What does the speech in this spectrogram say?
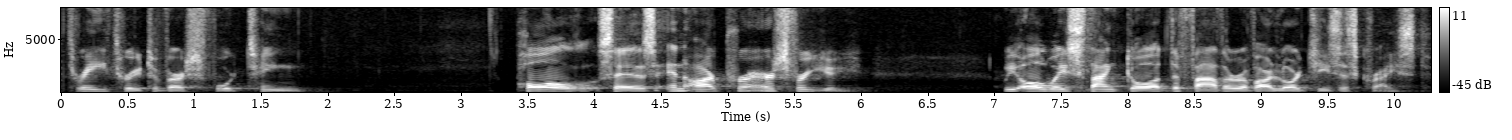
3 through to verse 14. Paul says, In our prayers for you, we always thank God, the Father of our Lord Jesus Christ.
